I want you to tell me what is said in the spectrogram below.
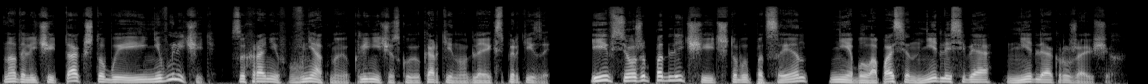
Надо лечить так, чтобы и не вылечить, сохранив внятную клиническую картину для экспертизы, и все же подлечить, чтобы пациент не был опасен ни для себя, ни для окружающих.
